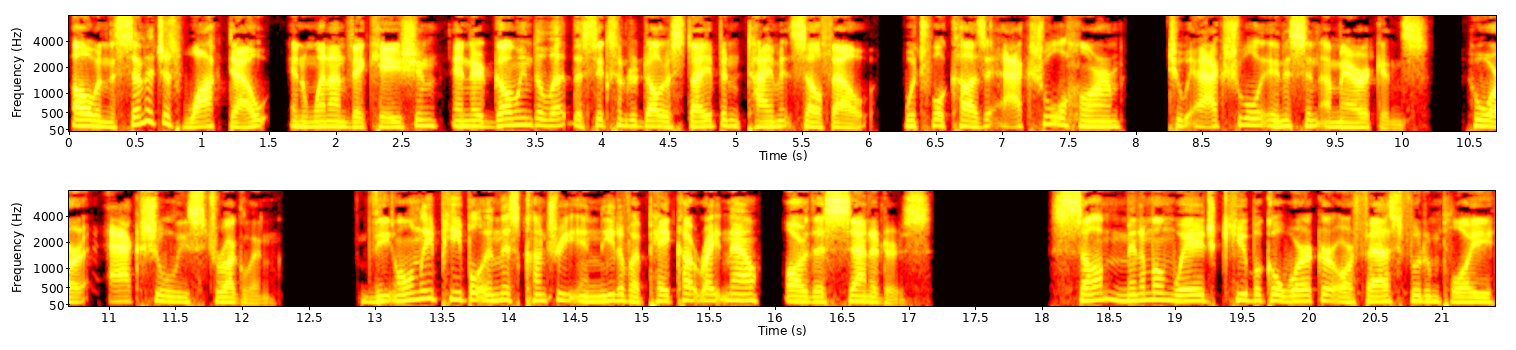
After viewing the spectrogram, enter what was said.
Oh, and the Senate just walked out and went on vacation, and they're going to let the $600 stipend time itself out, which will cause actual harm to actual innocent Americans who are actually struggling. The only people in this country in need of a pay cut right now are the senators. Some minimum wage cubicle worker or fast food employee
